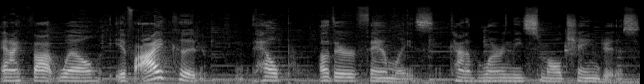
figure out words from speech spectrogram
And I thought, well, if I could help other families kind of learn these small changes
